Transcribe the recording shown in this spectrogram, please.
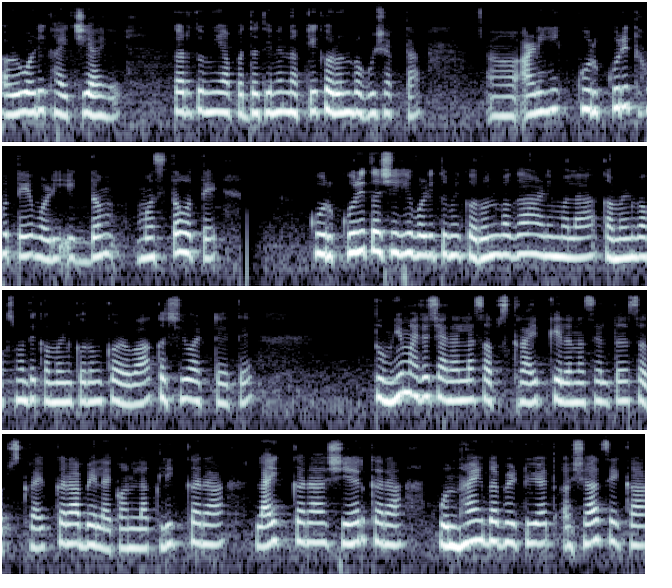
अळूवडी खायची आहे तर तुम्ही या पद्धतीने नक्की करून बघू शकता. आणि ही कुरकुरीत होते वडी एकदम मस्त होते. कुरकुरीत अशी ही वडी तुम्ही करून बघा आणि मला कमेंट बॉक्समध्ये कमेंट करून कळवा कशी वाटते ते. तुम्ही माझ्या चॅनलला सबस्क्राईब केलं नसेल तर सबस्क्राईब करा बेल आयकॉनला क्लिक करा लाईक करा शेअर करा. पुन्हा एकदा भेटूयात अशाच एका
